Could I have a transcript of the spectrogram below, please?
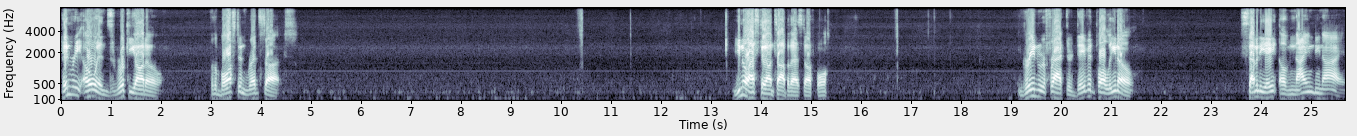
Henry Owens, rookie auto for the Boston Red Sox. You know I stay on top of that stuff, Paul. Green Refractor, David Paulino. 78 of 99.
